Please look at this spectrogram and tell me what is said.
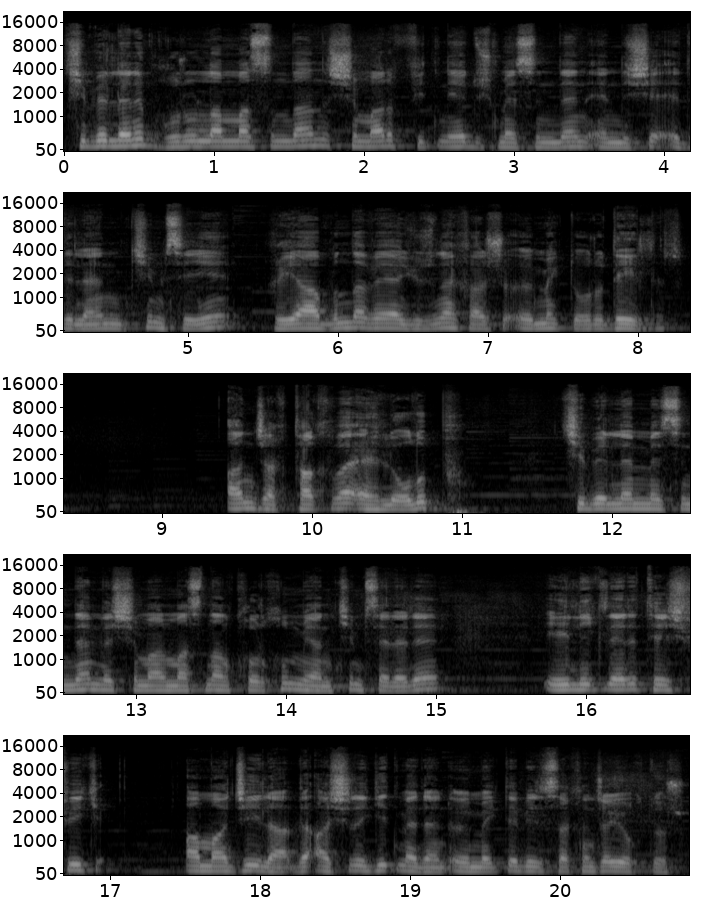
Kibirlenip gururlanmasından, şımarıp fitneye düşmesinden endişe edilen kimseyi gıyabında veya yüzüne karşı övmek doğru değildir. Ancak takva ehli olup kibirlenmesinden ve şımarmasından korkulmayan kimseleri iyilikleri teşvik amacıyla ve aşırı gitmeden övmekte bir sakınca yoktur.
